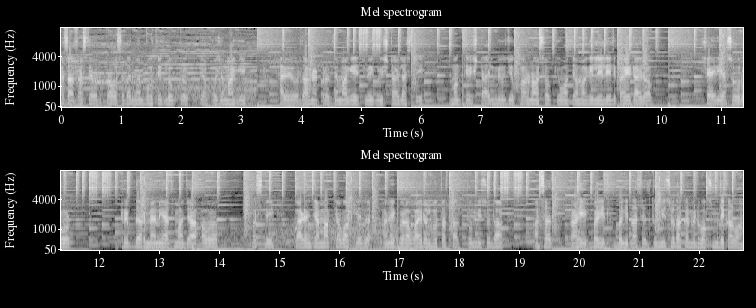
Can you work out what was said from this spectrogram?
हसाल रस्त्यावर प्रवासादरम्यान बहुतेक लोक ट्रक टेम्पोच्या मागे हायवेवर धावण्या ट्रकच्या मागे एक वेगळी स्टाईल असते. मग ते स्टाईल म्युझिक फॉर्न असो किंवा त्यामागे लिहिलेले काही डायलॉग शायरी असो रोड ट्रिप दरम्यान याच माझ्या आवडत असते. गाड्यांच्या मागच्या वाक्य ज- अनेक वेळा व्हायरल होत असतात तुम्ही सुद्धा असं काही बघित बघितलं असेल तुम्ही सुद्धा कमेंट बॉक्समध्ये कळवा.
